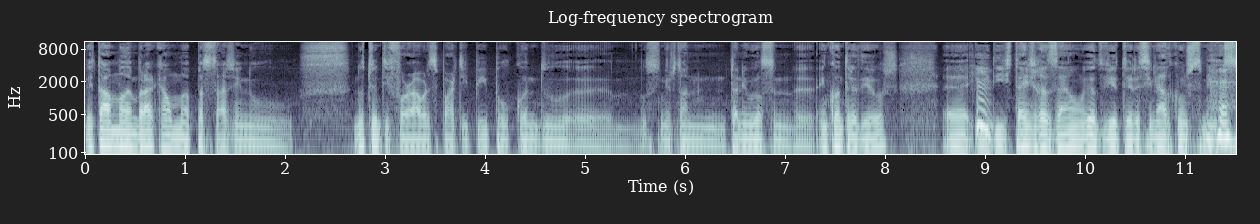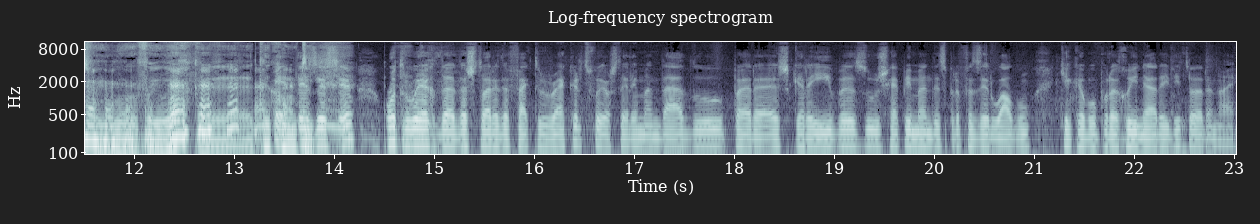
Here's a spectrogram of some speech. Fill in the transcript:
eu estava-me a lembrar que há uma passagem no no 24 Hours Party People, quando uh, o Sr. Tony, Tony Wilson uh, encontra Deus uh, hum. e diz: Tens razão, eu devia ter assinado com os Smiths. Foi o, foi o erro que, que é, cometi. Esse, outro erro da, da, história da Factory Records foi eles terem mandado para as Caraíbas os Happy Mondays para fazer o álbum que acabou por arruinar a editora, não é?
